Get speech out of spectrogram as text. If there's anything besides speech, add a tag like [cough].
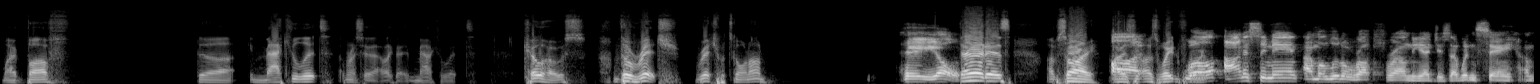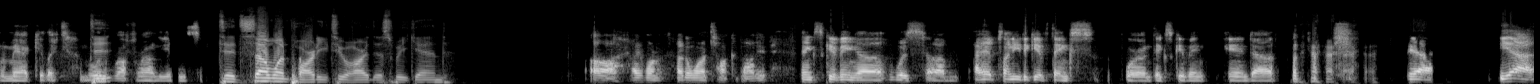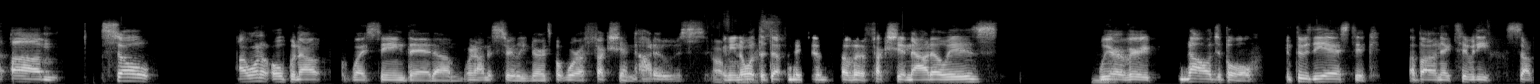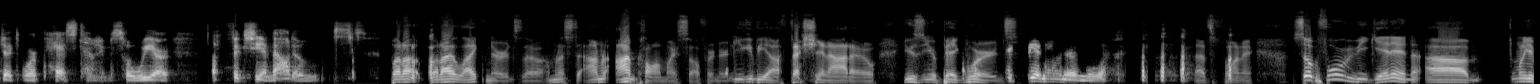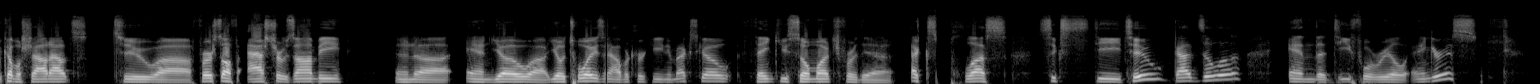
my buff, the immaculate, I'm going to say that I like that, immaculate co host, the Rich. Rich, what's going on? Hey yo. There it is. I'm sorry. I was, Uh, I was waiting for Well, honestly, man, I'm a little rough around the edges. I wouldn't say I'm immaculate. I'm a Did- little rough around the edges. Did someone party too hard this weekend? Oh, I don't want. I don't want to talk about it. Thanksgiving uh, was. Um, I had plenty to give thanks for on Thanksgiving, and uh, [laughs] yeah. Um, so I want to open out by saying that um, we're not necessarily nerds, but we're aficionados. Of and you know what the definition of an aficionado is? We are very knowledgeable, enthusiastic about an activity, subject, or pastime. So we are aficionados. But I, but I like nerds though. I'm gonna st- I'm I'm calling myself a nerd. You could be a aficionado using your big words. Aficionado. [laughs] That's funny. So before we begin, in, um, I'm gonna give a couple shout outs to uh, first off Astro Zombie and uh, and Yo uh, Yo Toys in Albuquerque, New Mexico. Thank you so much for the X Plus 62 Godzilla and the Defo-Real Anguirus.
